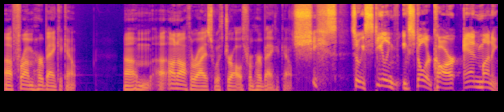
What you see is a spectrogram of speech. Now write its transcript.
uh, from her bank account, um, uh, unauthorized withdrawals from her bank account. Jeez. So he's stealing. He stole her car and money.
